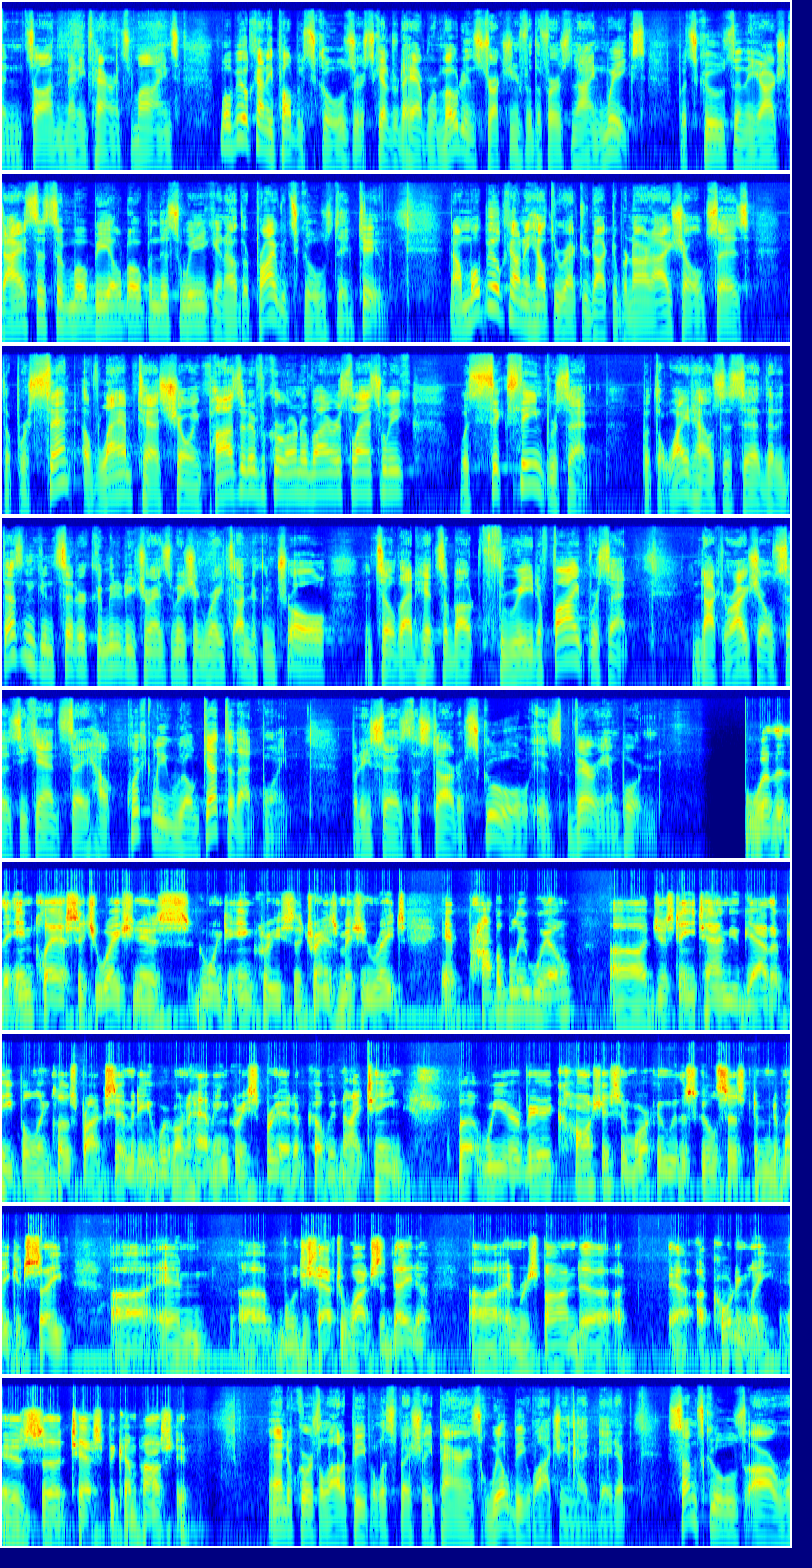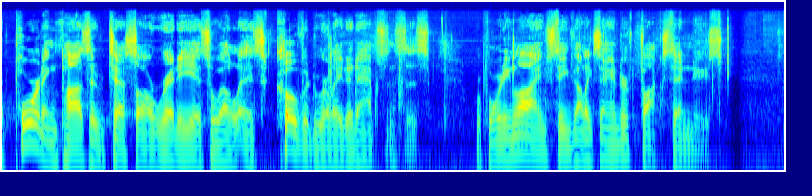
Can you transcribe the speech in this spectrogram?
and it's on many parents' minds. Mobile County Public Schools are scheduled to have remote instruction for the first nine weeks, but schools in the Archdiocese of Mobile opened this week and other private schools did too. Now, Mobile County Health Director Dr. Bernard Eichhold says the percent of lab tests showing positive for coronavirus last week was 16 percent. But the White House has said that it doesn't consider community transmission rates under control until that hits about 3 to 5 percent. Dr. Eichhold says he can't say how quickly we'll get to that point, but he says the start of school is very important. Whether the in-class situation is going to increase the transmission rates, it probably will. Uh, just anytime you gather people in close proximity, we're going to have increased spread of COVID-19. But we are very cautious and working with the school system to make it safe, uh, and uh, we'll just have to watch the data uh, and respond uh, uh, accordingly as tests become positive. And of course, a lot of people, especially parents, will be watching that data. Some schools are reporting positive tests already, as well as COVID related absences. Reporting live, Steve Alexander, Fox 10 News.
